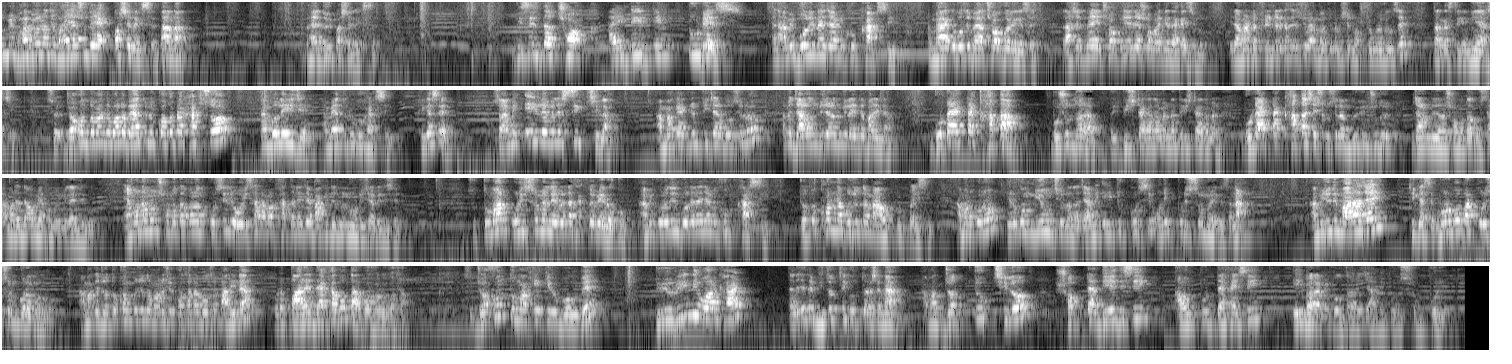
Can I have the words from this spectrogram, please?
তুমি ভাবিও না যে ভাইয়া শুধু এক পাশে লেখছে তা না। ভাইয়া দুই পাশে লেখছে। দিস ইজ দ্য ছক I did in two days আমি বলি না যে আমি খুব খাটছি। ভাইয়াকে বলছি ভাইয়া ছক হয়ে গেছে। রাশেদ ভাই ছক নিয়ে যায় সবাইকে দেখাইছিল। এটা আমার একটা ফ্রেন্ডের কাছে ছিল আমি ভাবছিলাম সে নষ্ট করে ফেলছে তার কাছ থেকে নিয়ে আসছি। So, যখন তোমাকে বলো ভাইয়া তুমি কতটা খাটছো? আমি বলি এই যে আমি এতটুকু খাটছি। ঠিক আছে? সো আমি এই লেভেলে শিখছিলাম আমাকে একজন টিচার বলছিল আমি জারণ বিজারণ মিলাইতে পারি না। গোটা একটা খাতা বসুন্ধরার ওই বিশ টাকা দামের না তিরিশ টাকা দামের গোটা একটা খাতা শেষ করছিলাম দুই দিন শুধু জারণ বিজারণ সমতা করছে। আমার দাও আমি এখন মিলাই দেবো। এমন এমন সমতাকরণ করছি যে ওই স্যার আমার খাতা নিয়ে যায় বাকিদেরকে নোট হিসাবে দিছে। So, তোমার পরিশ্রমের লেভেলটা থাকতে হবে এরকম। আমি কোনোদিন বলে না যে আমি খুব খাটছি। যতক্ষণ না পর্যন্ত আমি আউটপুট পাইছি। আমার কোনো এরকম নিয়ম ছিল না যে আমি এইটুক করছি অনেক পরিশ্রম হয়ে গেছে। না আমি যদি মারা যাই ঠিক আছে মরবো বাট পরিশ্রম করে মরবো। আমাকে যতক্ষণ পর্যন্ত মানুষের কথাটা বলতে পারি না, ওটা পারে দেখাবো, তারপর হবে কথা। যখন তোমাকে কেউ বলবে do you really work hard তাহলে যাতে ভিতর থেকে উত্তর আসে, না, আমার যতটুক ছিল, সবটা দিয়ে দিছি আউটপুট দেখাইছি, এইবার আমি বলতে পারি যে আমি পরিশ্রম করি।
